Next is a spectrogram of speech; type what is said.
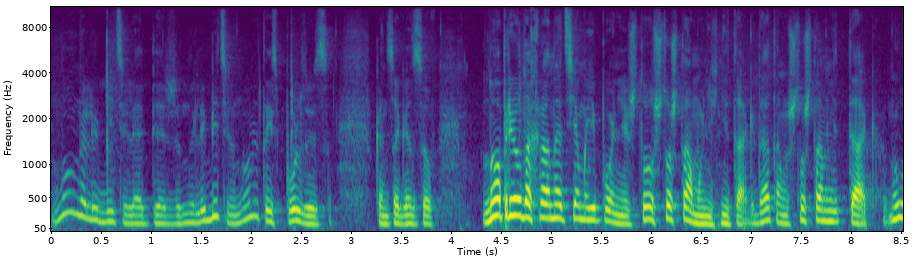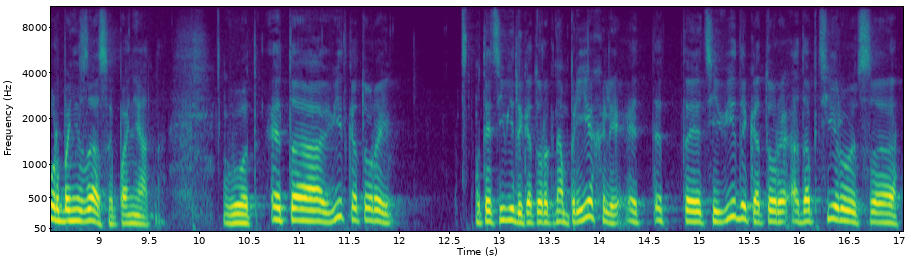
Ну, на любителя, опять же. На любителя, ну, это используется, в конце концов. Ну, а природоохранная тема Японии, что, что ж там у них не так, да, там, что ж там не так? Ну, урбанизация, понятно. Вот. Это вид, который, вот эти виды, которые к нам приехали, это, это те виды, которые адаптируются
